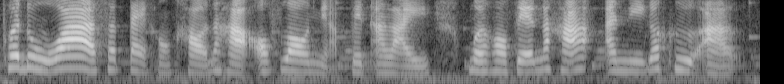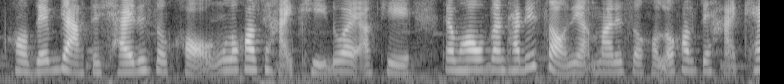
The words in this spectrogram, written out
เพื่อดูว่า stat ของเขานะคะออฟรองเนี่ยเป็นอะไร เหมือนของเซฟนะคะ อันนี้ก็คืออ่าของเซฟอยากจะใช้ในส่วนของลดความเสียหายคีย์ด้วยโอเค แต่พอบรรทัดที่2เนี่ยมาในส่วนของลดความเสียหายแค่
